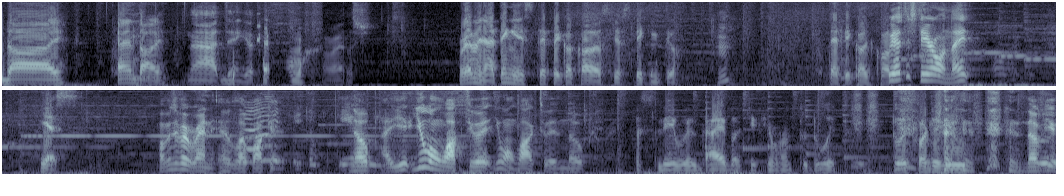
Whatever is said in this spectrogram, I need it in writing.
Die. And die. Nah, dang it. Alright, let's. Rimin, I think it's difficult colors you're speaking to. Hmm? Difficult We have to stay here all night? Yes. What happens if I ran, uh, like, walk it? Nope. Uh, you, you won't walk to it. You won't walk to it. Nope. Leslie will die, but if you want to do it, do it for the youth. no, you,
